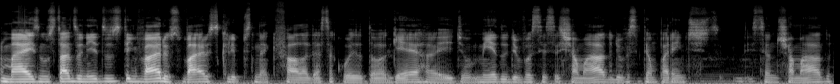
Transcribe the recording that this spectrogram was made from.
Mas nos Estados Unidos tem vários, vários clipes, né, que fala dessa coisa da guerra e de medo de você ser chamado, de você ter um parente sendo chamado.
